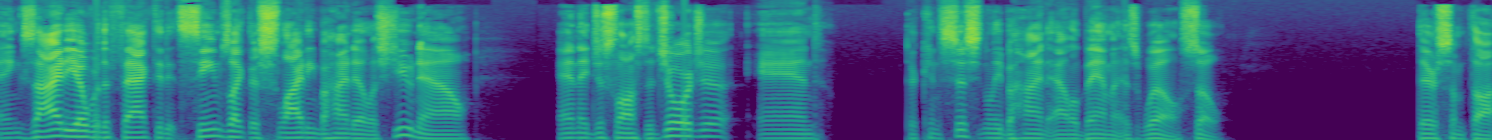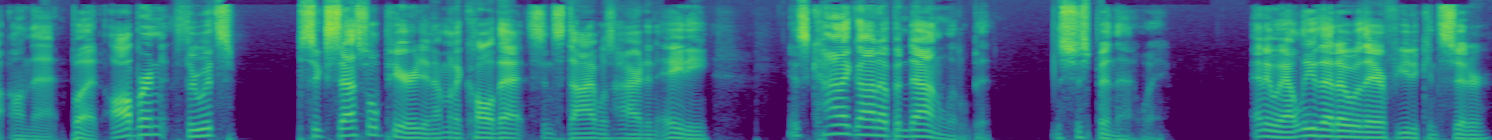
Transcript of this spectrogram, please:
anxiety over the fact that it seems like they're sliding behind LSU now, and they just lost to Georgia, and they're consistently behind Alabama as well. So there's some thought on that. But Auburn, through its successful period, and I'm going to call that since Dye was hired in 80, has kind of gone up and down a little bit. It's just been that way. Anyway, I'll leave that over there for you to consider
